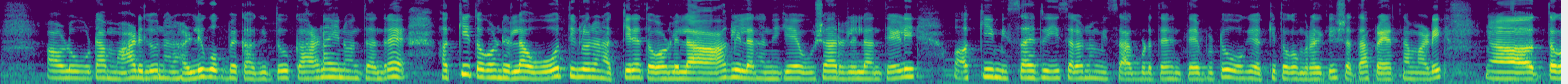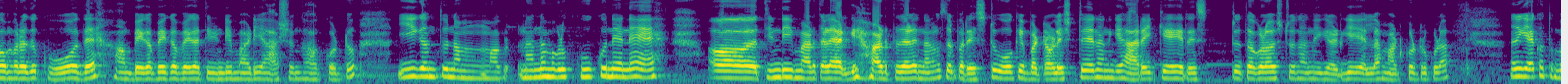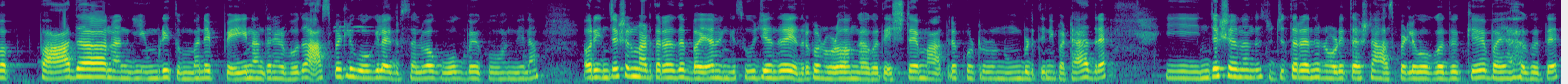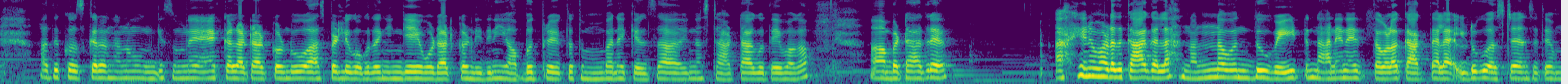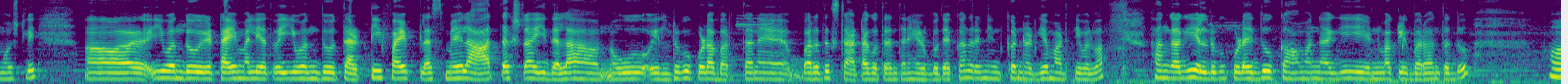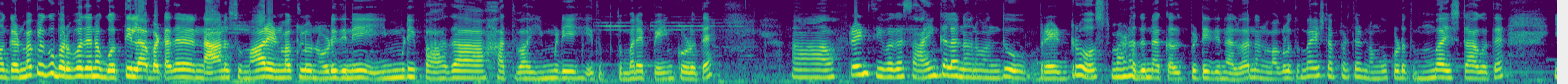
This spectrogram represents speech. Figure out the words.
ಅವಳು ಊಟ ಮಾಡಿದ್ಲು, ನಾನು ಹಳ್ಳಿಗೆ ಹೋಗ್ಬೇಕಾಗಿತ್ತು. ಕಾರಣ ಏನು ಅಂತಂದರೆ, ಅಕ್ಕಿ ತೊಗೊಂಡಿರಲಿಲ್ಲ ಹೋದ ತಿಂಗಳು ನಾನು ಅಕ್ಕಿನೇ ತೊಗೊಂಡಿಲ್ಲ ಆಗಲಿಲ್ಲ ನನಗೆ, ಹುಷಾರಿರಲಿಲ್ಲ ಅಂತೇಳಿ ಅಕ್ಕಿ ಮಿಸ್ ಆಯಿತು. ಈ ಸಲನೂ ಮಿಸ್ ಆಗಿಬಿಡುತ್ತೆ ಅಂತ ಹೇಳ್ಬಿಟ್ಟು ಹೋಗಿ ಅಕ್ಕಿ ತೊಗೊಂಬರೋದಕ್ಕೆ ಶತ ಪ್ರಯತ್ನ ಮಾಡಿ ತೊಗೊಂಬರೋದಕ್ಕೆ ಹೋದೆ. ಬೇಗ ಬೇಗ ಬೇಗ ತಿಂಡಿ ಮಾಡಿ ಆಶಂಗೆ ಹಾಕ್ಕೊಟ್ಟು. ಈಗಂತೂ ನಮ್ಮ ಮಗಳು ನನ್ನ ಮಗಳು ಕೂಕುನೇ ತಿಂಡಿ ಮಾಡ್ತಾಳೆ, ಅಡುಗೆ ಮಾಡ್ತಿದ್ದಾಳೆ ನನಗೂ ಸ್ವಲ್ಪ ರೆಸ್ಟು ಓಕೆ ಬಟ್ ಅವಳು ಎಷ್ಟೇ ನನಗೆ ಆರೈಕೆ ರೆಸ್ಟ್ ತಗೊಳ್ಳೋಷ್ಟು ನನಗೆ ಅಡುಗೆ ಎಲ್ಲ ಮಾಡಿಕೊಟ್ರು ಕೂಡ ನನಗೆ ಯಾಕೋ ತುಂಬ ಪಾದ, ನನಗೆ ಇಂಬಡಿ ತುಂಬಾ ಪೇಯ್ನ್ ಅಂತಲೇ ಹೇಳ್ಬೋದು. ಹಾಸ್ಪಿಟ್ಲಿಗೆ ಹೋಗಿಲ್ಲ, ಇದ್ರ ಸಲುವಾಗಿ ಹೋಗಬೇಕು ಒಂದಿನ. ಅವ್ರು ಇಂಜೆಕ್ಷನ್ ಮಾಡ್ತಾರೆ ಅಂದರೆ ಭಯ, ನನಗೆ ಸೂಜಿ ಅಂದರೆ ಎದ್ಕೊಂಡು ಓಡೋಂಗಾಗುತ್ತೆ ಎಷ್ಟೇ ಮಾತ್ರೆ ಕೊಟ್ಟರು ನುಂಗ್ಬಿಡ್ತೀನಿ, ಬಟ್ ಆದರೆ ಈ ಇಂಜೆಕ್ಷನ್ ಅಂದರೆ ಚುಚ್ಚುತ್ತಾರೆ ಅಂದರೆ ನೋಡಿದ ತಕ್ಷಣ ಹಾಸ್ಪಿಟ್ಲಿಗೆ ಹೋಗೋದಕ್ಕೆ ಭಯ ಆಗುತ್ತೆ. ಅದಕ್ಕೋಸ್ಕರ ನಾನು ಹಿಂಗೆ ಸುಮ್ಮನೆ ಕಳ್ಳಾಟ ಆಡ್ಕೊಂಡು ಹಾಸ್ಪಿಟ್ಲಿಗೆ ಹೋಗೋದಂಗೆ ಹಿಂಗೆ ಓಡಾಡ್ಕೊಂಡಿದ್ದೀನಿ. ಈ ಹಬ್ಬದ ಪ್ರಯುಕ್ತ ತುಂಬಾ ಕೆಲಸ ಇನ್ನು ಸ್ಟಾರ್ಟ್ ಆಗುತ್ತೆ ಇವಾಗ. ಬಟ್ ಆದರೆ ಏನು ಮಾಡೋದಕ್ಕಾಗಲ್ಲ. ನನ್ನ ಒಂದು ವೆಯ್ಟ್ ನಾನೇ ತೊಗೊಳಕ್ಕಾಗ್ತಾಯಿಲ್ಲ ಎಲ್ರಿಗೂ ಅಷ್ಟೇ ಅನಿಸುತ್ತೆ ಮೋಸ್ಟ್ಲಿ ಈ ಒಂದು ಟೈಮಲ್ಲಿ ಅಥವಾ ಈ ಒಂದು ತರ್ಟಿ ಫೈವ್ ಪ್ಲಸ್ ಮೇಲೆ ಆದ ತಕ್ಷಣ ಇದೆಲ್ಲ ನೋವು ಎಲ್ರಿಗೂ ಕೂಡ ಬರ್ತಾನೆ ಬರೋದಕ್ಕೆ ಸ್ಟಾರ್ಟ್ ಆಗುತ್ತೆ ಅಂತಲೇ ಹೇಳ್ಬೋದು. ಯಾಕಂದರೆ ನಿಂತ್ಕೊಂಡು ಅಡುಗೆ ಮಾಡ್ತೀವಲ್ವ? ಹಾಗಾಗಿ ಎಲ್ರಿಗೂ ಕೂಡ ಇದು ಕಾಮನ್ ಆಗಿ ಹೆಣ್ಮಕ್ಳಿಗೆ ಬರೋವಂಥದ್ದು ಗಂಡ್ಮಕ್ಳಿಗೂ ಬರ್ಬೋದೇನೋ ಗೊತ್ತಿಲ್ಲ ಬಟ್ ಅದೇ ನಾನು ಸುಮಾರು ಹೆಣ್ಮಕ್ಳು ನೋಡಿದ್ದೀನಿ ಇಮ್ಡಿ ಪಾದ ಅಥವಾ ಇಮ್ಡಿ, ಇದು ತುಂಬಾ ಪೇಯ್ನ್ ಕೊಡುತ್ತೆ. ಫ್ರೆಂಡ್ಸ್ ಇವಾಗ ಸಾಯಂಕಾಲ ನಾನು ಒಂದು ಬ್ರೆಡ್ ರೋಸ್ಟ್ ಮಾಡೋದನ್ನು ಕಲ್ತ್ಬಿಟ್ಟಿದ್ದೀನಲ್ವ? ನನ್ನ ಮಗಳು ತುಂಬ ಇಷ್ಟಪಡ್ತಾಳೆ ನನಗೂ ಕೂಡ ತುಂಬ ಇಷ್ಟ ಆಗುತ್ತೆ.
